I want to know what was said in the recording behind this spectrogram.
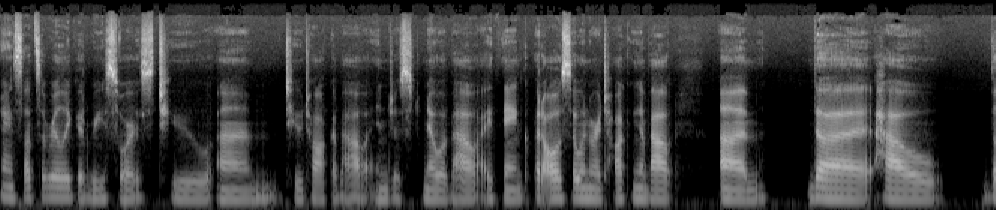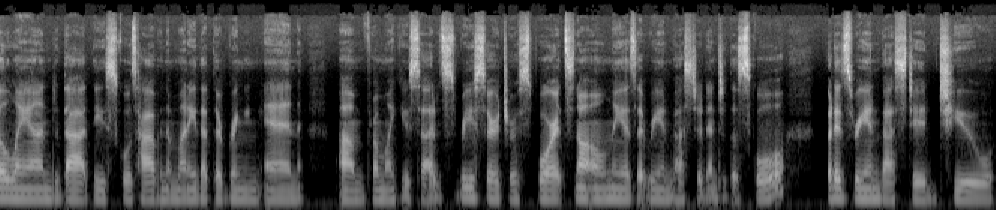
Nice. That's a really good resource to um, to talk about and just know about. I think, but also when we're talking about um, the how the land that these schools have and the money that they're bringing in um, from, like you said, research or sports. Not only is it reinvested into the school, but it's reinvested to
